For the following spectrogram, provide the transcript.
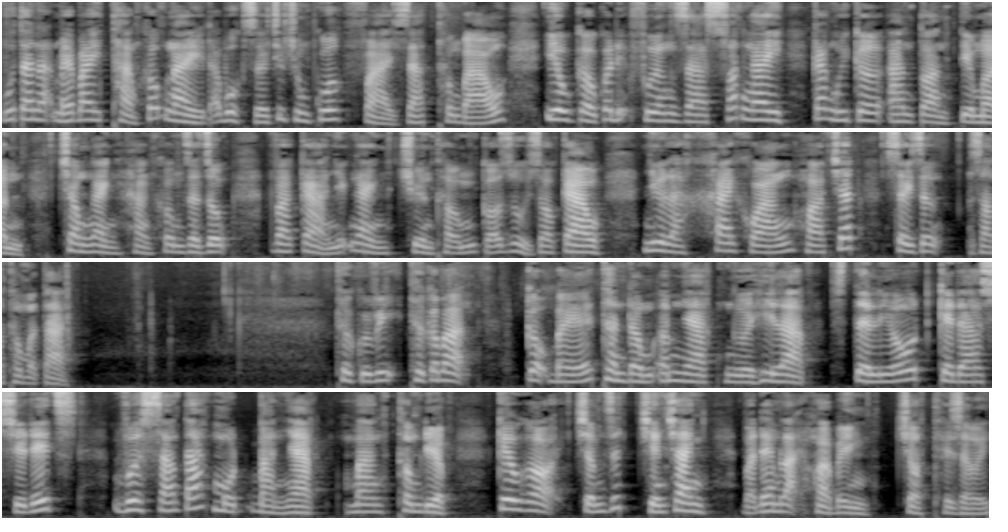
Vụ tai nạn máy bay thảm khốc này đã buộc giới chức Trung Quốc phải ra thông báo yêu cầu các địa phương ra soát ngay các nguy cơ an toàn tiềm ẩn trong ngành hàng không dân dụng và cả những ngành truyền thống có rủi ro cao như là khai khoáng, hóa chất, xây dựng, giao thông vận tải. Thưa quý vị, thưa các bạn, cậu bé thần đồng âm nhạc người Hy Lạp Stelios Kedasidis vừa sáng tác một bản nhạc mang thông điệp kêu gọi chấm dứt chiến tranh và đem lại hòa bình cho thế giới.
